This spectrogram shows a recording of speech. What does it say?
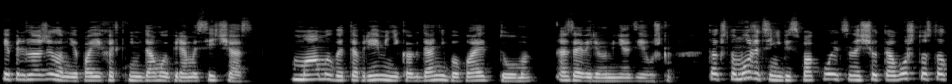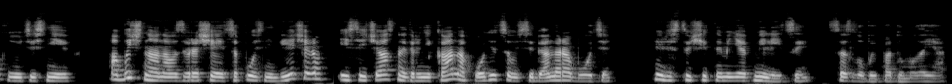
и предложила мне поехать к ним домой прямо сейчас. «Мамы в это время никогда не бывает дома», – заверила меня девушка. «Так что можете не беспокоиться насчет того, что столкнетесь с нею. Обычно она возвращается поздним вечером и сейчас наверняка находится у себя на работе. Или стучит на меня в милиции, со злобой подумала я.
